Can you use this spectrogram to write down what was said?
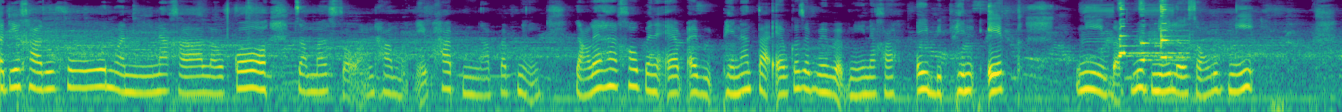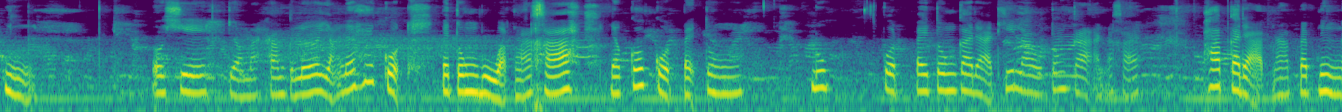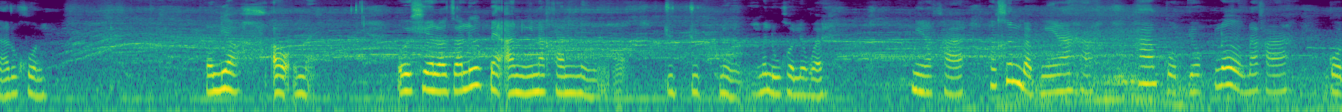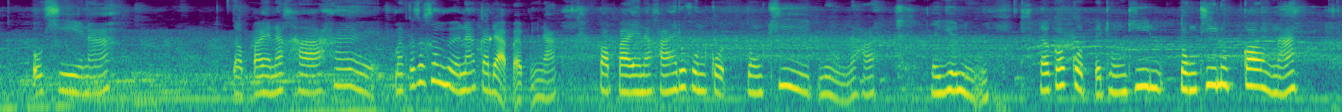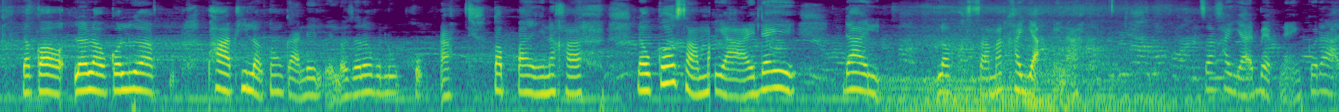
วัสดีค่ะทุกคนวันนี้นะคะ เราก็จะมาสอนทำเหมือนในภาพนี้นะแป๊บหนึ่งอย่างแรกให้เข้าไปในแอป i b i t Pen หน้าตาแอปก็จะเป็นแบบนี้นะคะ i b i t Pen X นี่แบบรูปนี้เลยสองรูปนี้นี่โอเค เดี๋ยวมาทำกันเลย อย่างแรกให้กดไปตรงบวกนะคะ แล้วก็กดไปตรงรูปกดไปตรงกระดาษที่เราต้องการนะคะ ภาพกระดาษนะแป๊บหนึ่งนะทุกคน เราเรียกเอาอันไหนโอเคเราจะเลือกเป็นอันนี้นะคะหนึ่งจุดจุดหนึ่งไม่รู้คนเรียกว่านี่นะคะ ถ้าขึ้นแบบนี้นะคะ ห้ามกดยกเลิกนะคะ กดโอเคนะ ต่อไปนะคะให้มันก็จะขึ้นเป็นหน้ากระดาษแบบนี้นะ ต่อไปนะคะ ให้ทุกคนกดตรงที่หนึ่งนะคะในยื่นหนึ่งแล้วก็กดไปตรงที่ตรงที่รูปกล้องนะ แล้วก็แล้วเราก็เลือกภาพที่เราต้องการได้เลย เราจะเลือกเป็นรูปผมนะต่อไปนะคะ เราก็สามารถขยายได้ได้เราสามารถขยายนะ จะขยายแบบไหนก็ได้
